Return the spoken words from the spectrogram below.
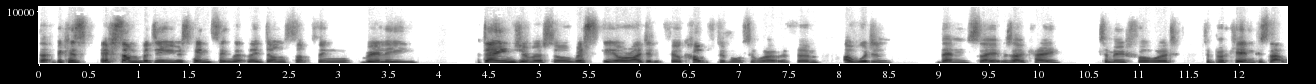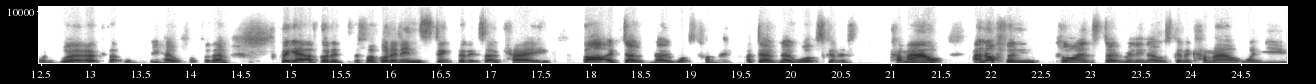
That because if somebody was hinting that they'd done something really dangerous or risky, or I didn't feel comfortable to work with them, I wouldn't then say it was okay to move forward to book in because that wouldn't work. That wouldn't be helpful for them. But yeah i've got a if i've got an instinct that it's okay but i don't know what's coming. I don't know what's going to come out. And often clients don't really know what's going to come out when you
